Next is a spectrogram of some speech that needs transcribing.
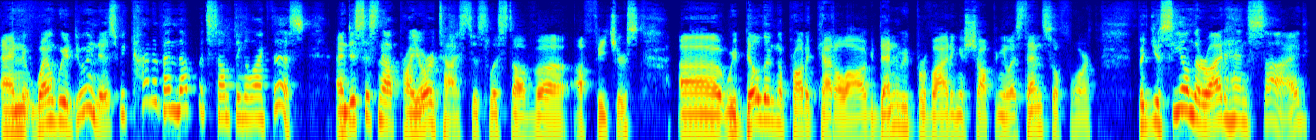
And when we're doing this, we kind of end up with something like this. And this is now prioritized, this list of, uh, of features. Uh, we're building a product catalog, then we're providing a shopping list and so forth. But you see on the right-hand side,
